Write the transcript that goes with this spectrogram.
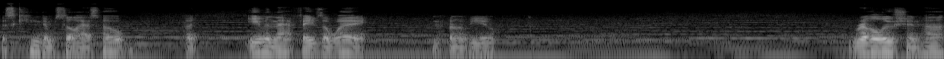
This kingdom still has hope, but even that fades away in front of you. Revolution, huh?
